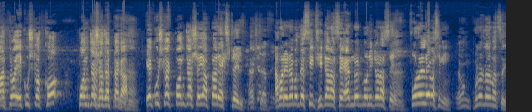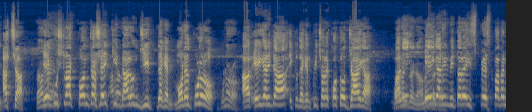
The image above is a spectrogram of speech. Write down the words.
মাত্র একুশ লক্ষ পঞ্চাশ হাজার টাকা হ্যাঁ। একুশ লাখ পঞ্চাশে আপনার এক্সটেল আবার এটার মধ্যে সিট হিটার আছে অ্যান্ড্রয়েড মনিটর আছে। ফোর হুইল ড্রাইভ আসেনি এবং পুরো ড্রাইভ আছে। আচ্ছা একুশ লাখ পঞ্চাশে কি দারুণ জিপ দেখেন মডেল পনেরো। পনেরো। আর এই গাড়িটা একটু দেখেন পিছনে কত জায়গা? মানে এই গাড়ির ভিতরে স্পেস পাবেন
